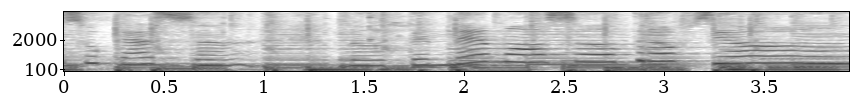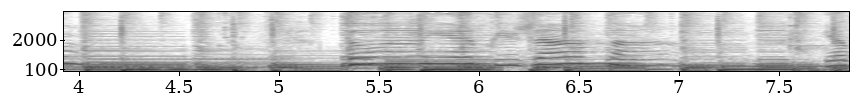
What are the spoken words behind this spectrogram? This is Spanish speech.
en su casa, no tenemos otra opción. Todo el día en pijama y a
